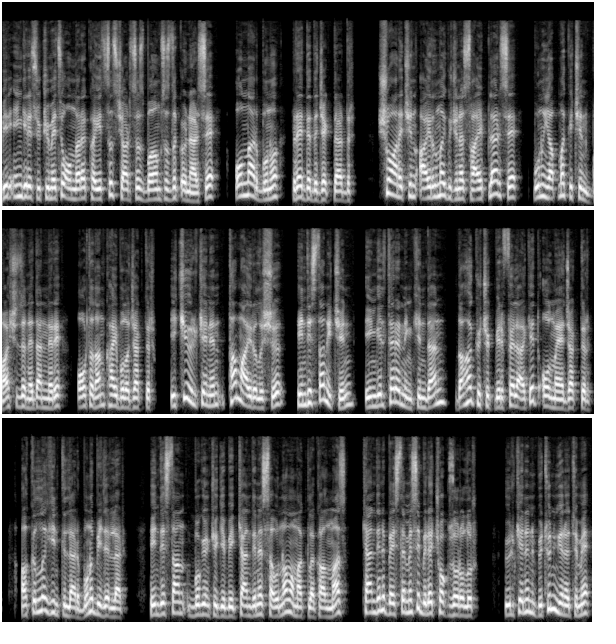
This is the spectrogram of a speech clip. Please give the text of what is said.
Bir İngiliz hükümeti onlara kayıtsız şartsız bağımsızlık önerse onlar bunu reddedeceklerdir. Şu an için ayrılma gücüne sahiplerse bunu yapmak için başlıca nedenleri ortadan kaybolacaktır. İki ülkenin tam ayrılışı Hindistan için İngiltere'ninkinden daha küçük bir felaket olmayacaktır. Akıllı Hintliler bunu bilirler. Hindistan bugünkü gibi kendini savunamamakla kalmaz, kendini beslemesi bile çok zor olur. Ülkenin bütün yönetimi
